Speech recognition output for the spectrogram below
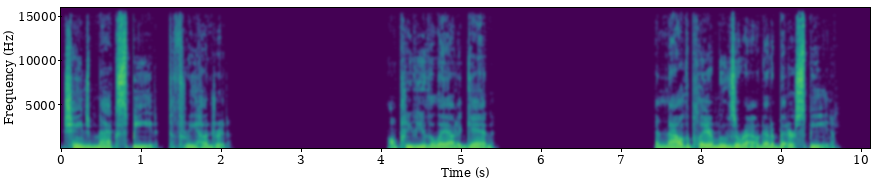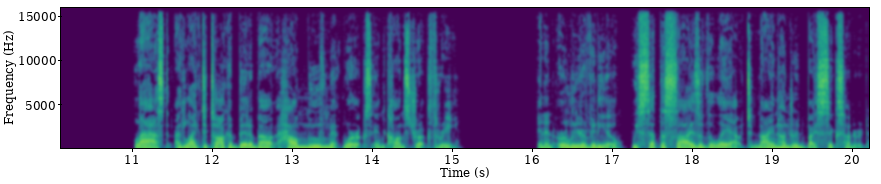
change max speed to 300. I'll preview the layout again and now the player moves around at a better speed. Last, I'd like to talk a bit about how movement works in Construct 3. In an earlier video, we set the size of the layout to 900 by 600.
